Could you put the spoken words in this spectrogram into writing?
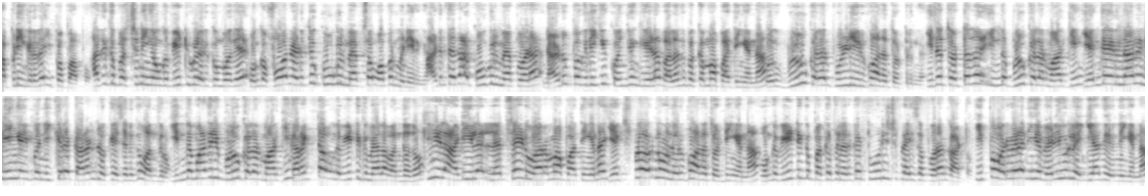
அப்படிங்கறத இப்ப பாப்போம் அதுக்கு ஃபர்ஸ்ட் நீங்க உங்க வீட்டுக்குள்ள இருக்கும்போதே உங்க போன் எடுத்து கூகுள் மேப்ஸ் ஓபன் பண்ணிருங்க. அடுத்ததா கூகுள் மேப்போட நடுப்பகுதிக்கு கொஞ்சம் கீழே வலது பக்கமா பாத்தீங்கன்னா ஒரு ப்ளூ கலர் புள்ளி இருக்கும் அதை தொட்டுருங்க. இதை தொட்டதும் இந்த ப்ளூ கலர் மார்க்கிங் எங்க இருந்தாலும் நீங்க இப்ப நிக்கிற கரண்ட் லொகேஷனுக்கு வந்துரும். இந்த மாதிரி ப்ளூ கலர் மார்க்கிங் கரெக்டா உங்க வீட்டுக்கு மேல வந்ததும் கீழே அடியில லெஃப்ட் சைடு ஓரமா பாத்தீங்கன்னா எக்ஸ்ப்ளோர்னு ஒண்ணு இருக்கும் அதை தொட்டீங்கன்னா உங்க வீட்டுக்கு பக்கத்துல இருக்க டூரிஸ்ட் பிளேஸ் பூரா காட்டும். இப்ப ஒருவேளை நீங்க வெளியூர்ல எங்கேயாவது இருந்தீங்கன்னா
